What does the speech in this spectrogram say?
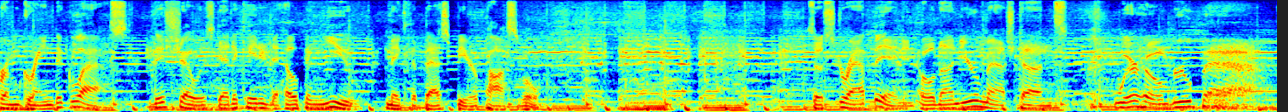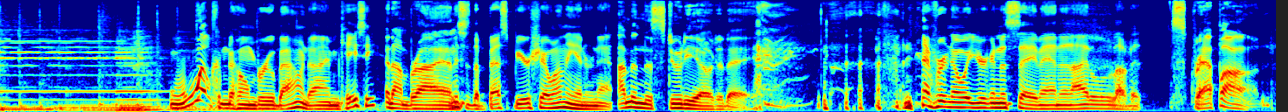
From grain to glass, this show is dedicated to helping you make the best beer possible. So strap in and hold on to your mash tuns. We're homebrew bound. Welcome to Homebrew Bound. I'm Casey. And I'm Brian. This is the best beer show on the internet. I'm in the studio today. Never know what you're going to say, man, and I love it. Strap on.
